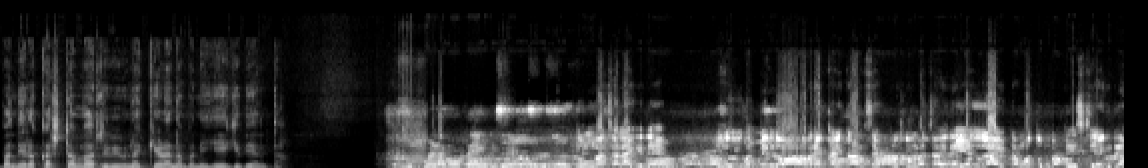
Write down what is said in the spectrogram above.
ಬಂದಿರೋ ಕಸ್ಟಮರ್ ರಿವ್ಯೂನ ಕೇಳೋಣ ಬನ್ನಿ, ಹೇಗಿದೆ ಅಂತ. ಮೇಡಮ್, ಊಟ ಹೆಂಗಿದೆ? ತುಂಬಾ ಚೆನ್ನಾಗಿದೆ. ಇದು ಇವತ್ತಿಂದು ಅವರೆಕಾಯಿ ಕಾನ್ಸೆಪ್ಟ್ ತುಂಬಾ ಚೆನ್ನಾಗಿದೆ. ಎಲ್ಲ ಐಟಮು ತುಂಬಾ ಟೇಸ್ಟಿ ಆಗಿದೆ.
